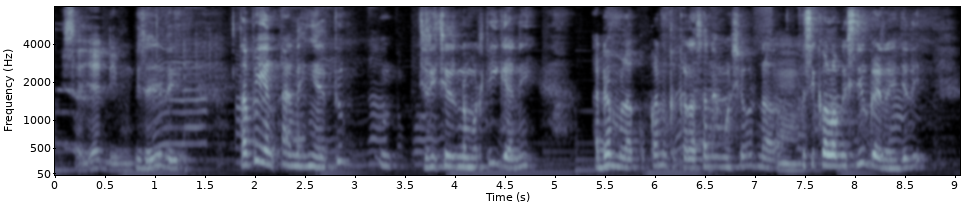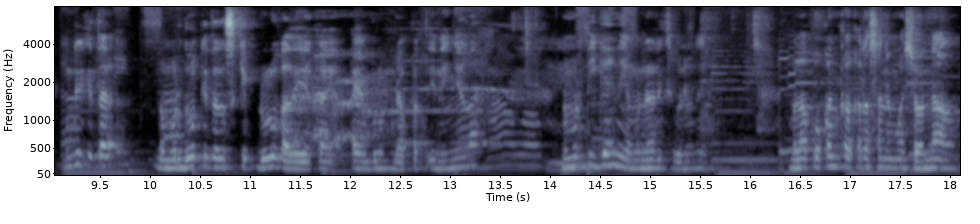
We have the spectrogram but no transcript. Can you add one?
bisa jadi mungkin Bisa jadi. Tapi yang anehnya itu ciri-ciri nomor tiga nih ada melakukan kekerasan emosional, Hmm. psikologis juga nih. Jadi mungkin kita nomor dua kita skip dulu kali ya kayak kayak belum dapat ininya lah. Nomor tiga ini yang menarik sebenarnya. Melakukan kekerasan emosional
